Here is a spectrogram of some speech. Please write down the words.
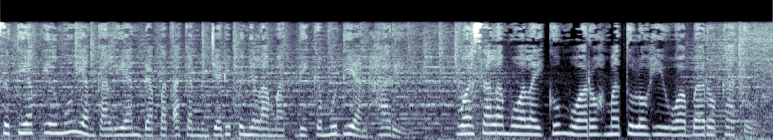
Setiap ilmu yang kalian dapat akan menjadi penyelamat di kemudian hari. Wassalamualaikum warahmatullahi wabarakatuh.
